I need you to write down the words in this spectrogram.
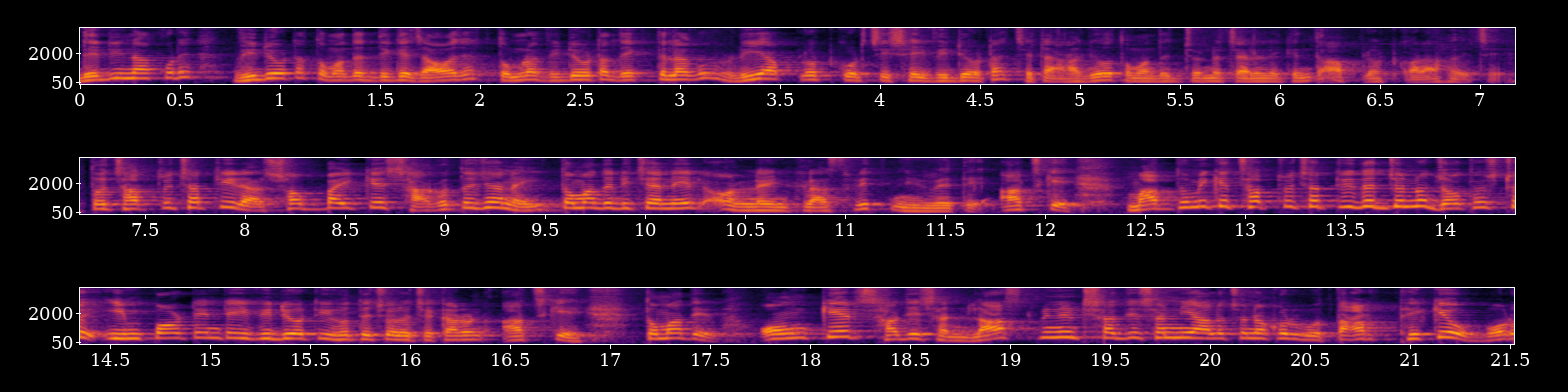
দেরি না করে ভিডিওটা তোমাদের দিকে যাওয়া যাক। তোমরা ভিডিওটা দেখতে লাগো রি আপলোড করছি সেই ভিডিওটা, যেটা আগেও তোমাদের জন্য চ্যানেলে কিন্তু আপলোড করা হয়েছে। তো ছাত্রছাত্রীরা, সবাইকে স্বাগত জানাই তোমাদেরই চ্যানেল অনলাইন ক্লাস উইথ নিউয়েতে আজকে মাধ্যমিকের ছাত্রছাত্রীদের জন্য যথেষ্ট ইম্পর্টেন্ট এই ভিডিওটি হতে চলেছে, কারণ আজকে তোমাদের অঙ্কের সাজেশান লাস্ট মিনিট সাজেশান নিয়ে আলোচনা করব। তার থেকেও বড়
